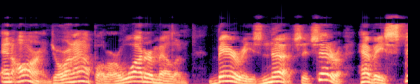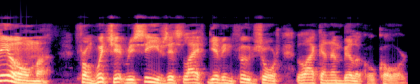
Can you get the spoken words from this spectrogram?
An orange or an apple or a watermelon, berries, nuts, etc. have a stem from which it receives its life-giving food source like an umbilical cord.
